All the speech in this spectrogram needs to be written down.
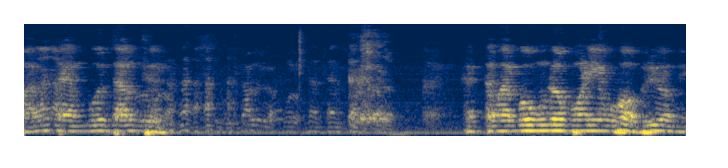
મારો ટાઈમ બોલ ચાલુ થયો. તમારે બહુ ઊંડો પાણી એવું હોભર્યું અમે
